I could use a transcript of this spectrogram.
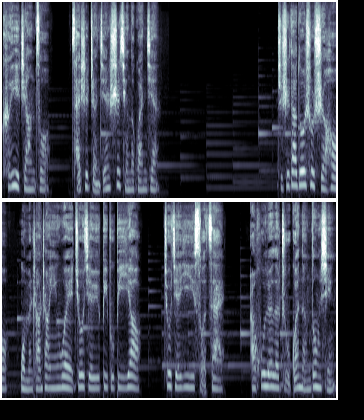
可以这样做才是整件事情的关键。只是大多数时候，我们常常因为纠结于必不必要、纠结意义所在，而忽略了主观能动性，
